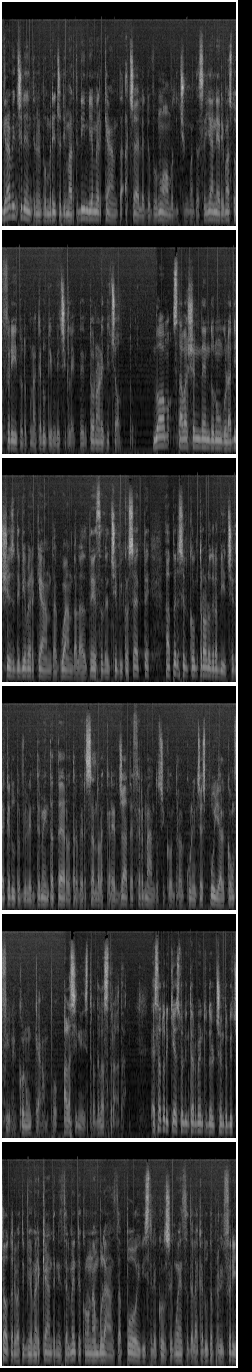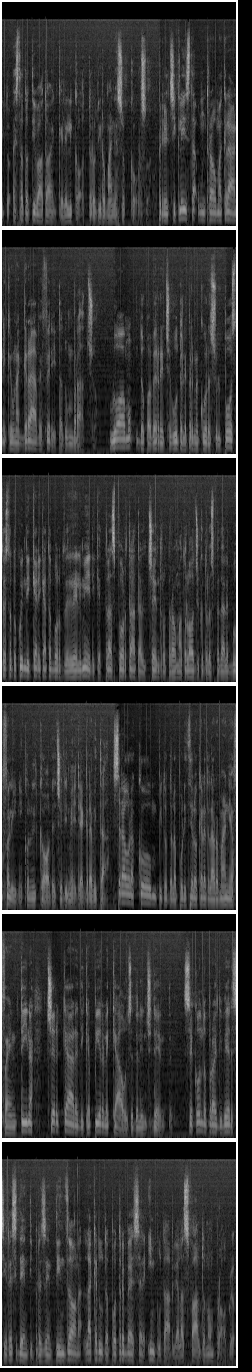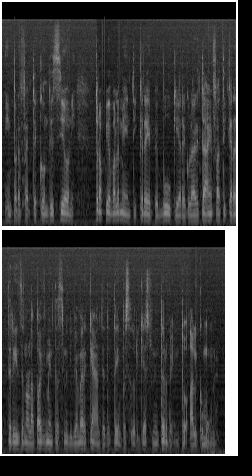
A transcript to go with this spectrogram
Grave incidente nel pomeriggio di martedì in via Mercanta, a Celle, dove un uomo di 56 anni è rimasto ferito dopo una caduta in bicicletta intorno alle 18. L'uomo stava scendendo lungo la discesa di via Mercanta quando, all'altezza del Civico 7, ha perso il controllo della bici ed è caduto violentemente a terra attraversando la carreggiata e fermandosi contro alcuni cespugli al confine con un campo alla sinistra della strada. È stato richiesto l'intervento del 118 arrivato in via Mercante inizialmente con un'ambulanza, poi, viste le conseguenze della caduta per il ferito, è stato attivato anche l'elicottero di Romagna Soccorso. Per il ciclista un trauma cranico e una grave ferita ad un braccio. L'uomo, dopo aver ricevuto le prime cure sul posto, è stato quindi caricato a bordo delle mediche e trasportato al centro traumatologico dell'ospedale Bufalini con il codice di media gravità. Sarà ora compito della Polizia Locale della Romagna Faentina cercare di capire le cause dell'incidente. Secondo però i diversi residenti presenti in zona, la caduta potrebbe essere imputabile all'asfalto non proprio in perfette condizioni. Troppi avvalamenti, crepe, buchi e irregolarità infatti caratterizzano la pavimentazione di via Mercante e da tempo è stato richiesto un intervento al comune.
